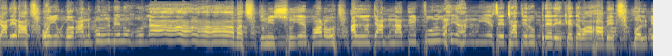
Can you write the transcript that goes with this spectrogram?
চাঁদেরা, ওই কোরআন বলবেন, গোলাম, তুমি শুয়ে পড়ো আল জান্নাতি ফুল রাইহান নিয়ে এসে ছাতের উপরে রেখে দেওয়া হবে। বলবে,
